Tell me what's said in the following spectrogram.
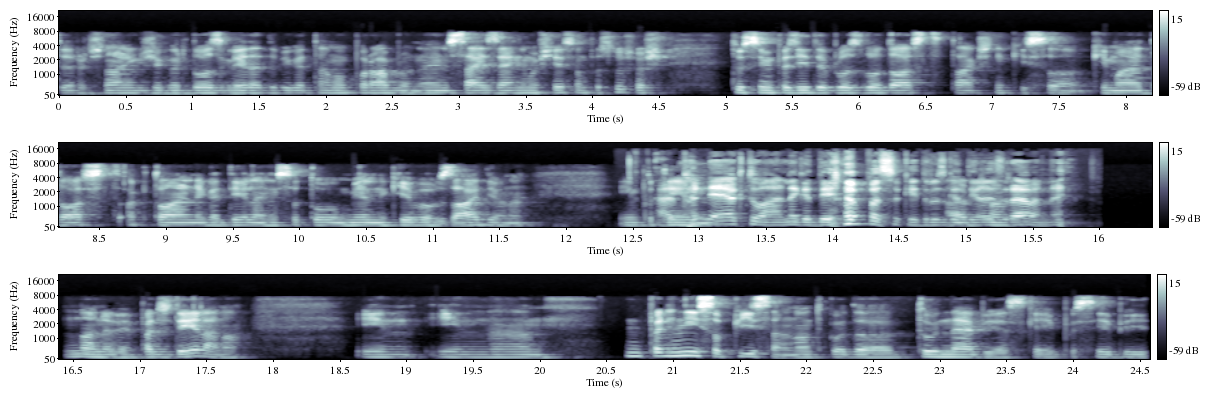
te računalnik že grdo zgleda, da bi ga tam uporabljal. Ne? In vsaj z enim ušesom poslušaš. Tu se mi pa zdi, da je bilo zelo dost takšnih, ki, ki imajo dost aktualnega dela in so to imeli nekje v zadju. Ne? Potem, ne aktualnega dela, pa so kaj drugega dela zraven. Ne? No, ne vem, pač dela. No. In, in um, pač niso pisali, no, tako da tu ne bi jaz kaj posebej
